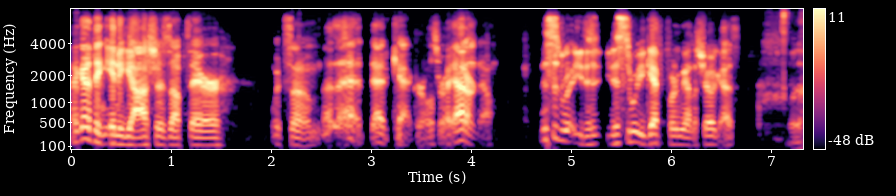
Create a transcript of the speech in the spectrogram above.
I gotta think Inuyasha's up there with some that that cat girls, right? I don't know. This is what you this is what you get for putting me on the show, guys. Ugh,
